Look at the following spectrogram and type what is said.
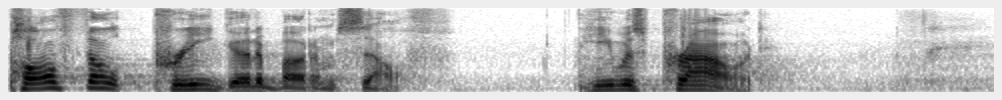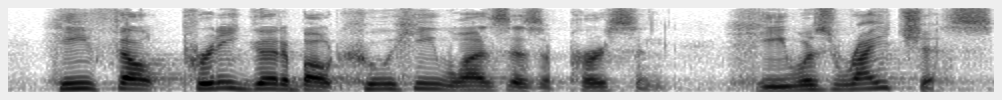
Paul felt pretty good about himself. He was proud. He felt pretty good about who he was as a person. He was righteous.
